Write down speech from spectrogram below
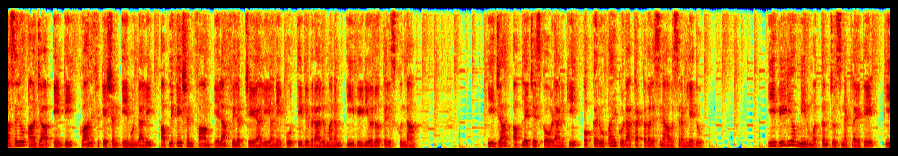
అసలు ఆ జాబ్ ఏంటి? క్వాలిఫికేషన్ ఏముండాలి? అప్లికేషన్ ఫామ్ ఎలా ఫిలప్ చేయాలి అనే పూర్తి వివరాలు మనం ఈ వీడియోలో తెలుసుకుందాం. ఈ జాబ్ అప్లై చేసుకోవడానికి ఒక్క రూపాయి కూడా కట్టవలసిన అవసరం లేదు. ఈ వీడియో మీరు మొత్తం చూసినట్లయితే ఈ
